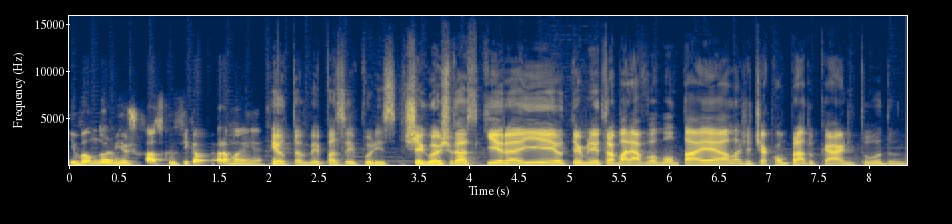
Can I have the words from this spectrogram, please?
e vamos dormir. O churrasco fica para amanhã. Eu também passei por isso. Chegou a churrasqueira e eu terminei de trabalhar, vou montar ela, já tinha comprado carne e tudo.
